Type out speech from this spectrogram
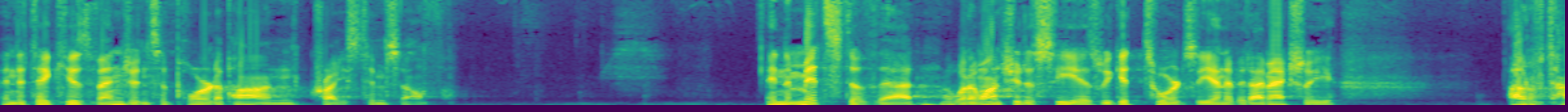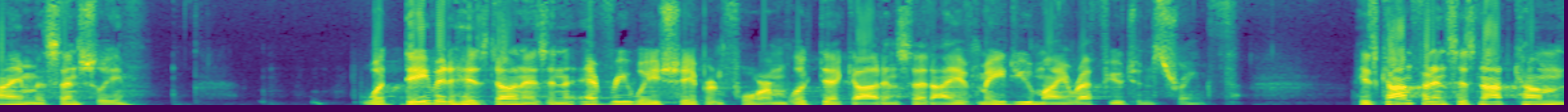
and to take His vengeance and pour it upon Christ Himself. In the midst of that, what I want you to see as we get towards the end of it, I'm actually out of time essentially what David has done is, in every way, shape, and form, looked at God and said, I have made you my refuge and strength. His confidence has not come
